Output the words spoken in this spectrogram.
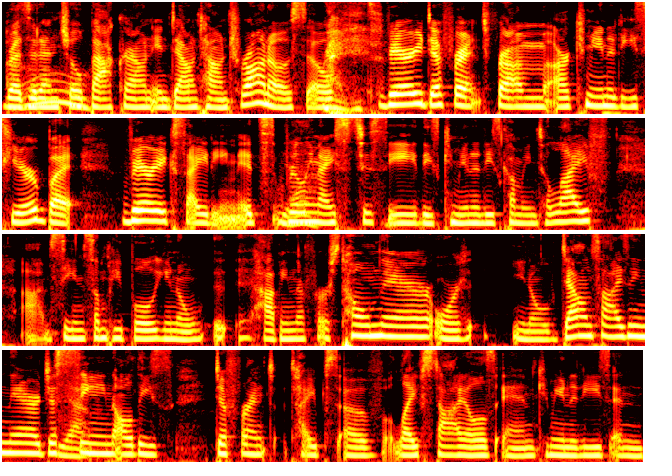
residential oh. background in downtown Toronto. So right. very different from our communities here, but very exciting. It's really nice to see these communities coming to life. Um, seeing some people, you know, having their first home there or you know, downsizing there, just yeah. seeing all these different types of lifestyles and communities and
